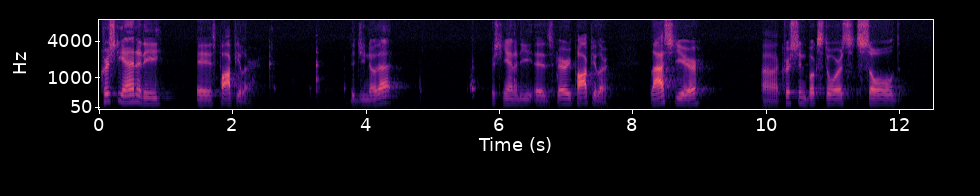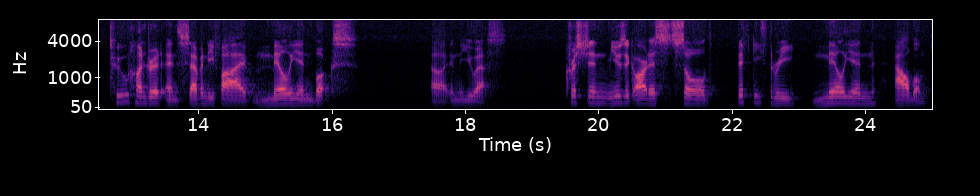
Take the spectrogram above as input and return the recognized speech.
Christianity is popular. Did you know that? Christianity is very popular. Last year, uh, Christian bookstores sold 275 million books uh, in the U.S. Christian music artists sold 53 million albums.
